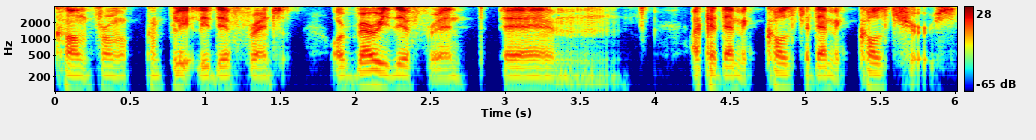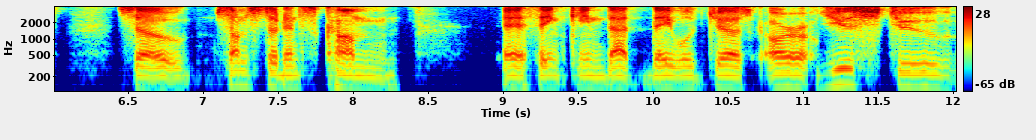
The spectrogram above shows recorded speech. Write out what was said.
come from completely different or very different um, academic, academic cultures. So some students come uh, thinking that they will just or used to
